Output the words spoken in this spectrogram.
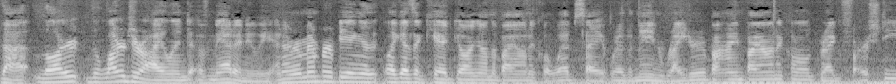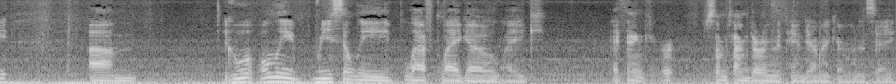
the lar- the larger island of Mata Nui. And I remember being a, like as a kid going on the Bionicle website where the main writer behind Bionicle, Greg Farshtey, um, who only recently left Lego, like I think or sometime during the pandemic, I want to say.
